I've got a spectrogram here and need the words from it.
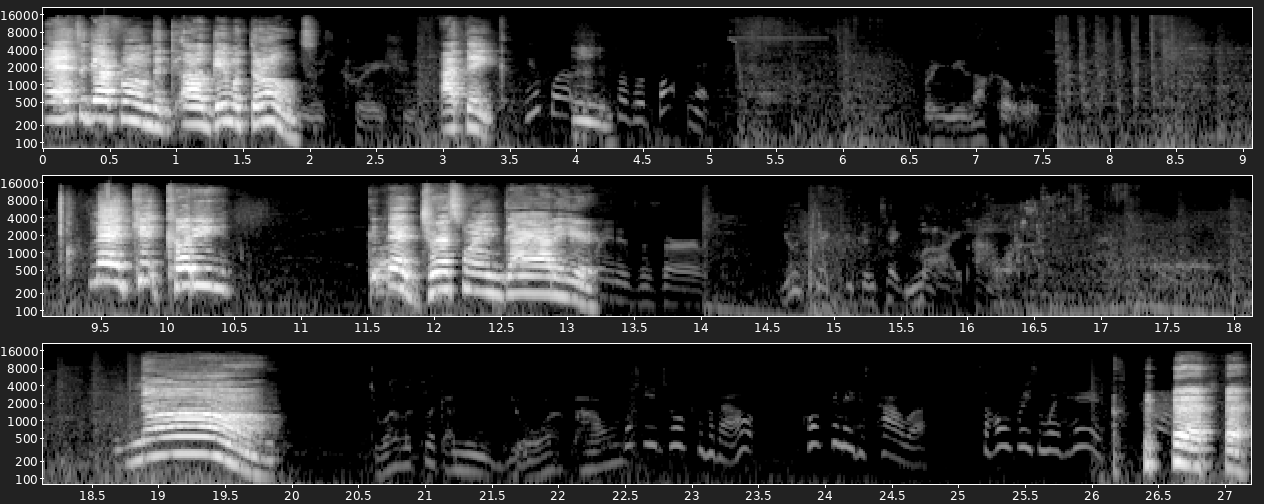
Hey, that's the guy from the uh, Game of Thrones, to his creation. I think. Mm. Bring me Knuckles. Man, Kid Cudi, get that dress wearing guy out of here. Reign is reserved. You think you can take my power? No. Do I look like I need your power? What are you talking about? Of course we need his power. It's the whole I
